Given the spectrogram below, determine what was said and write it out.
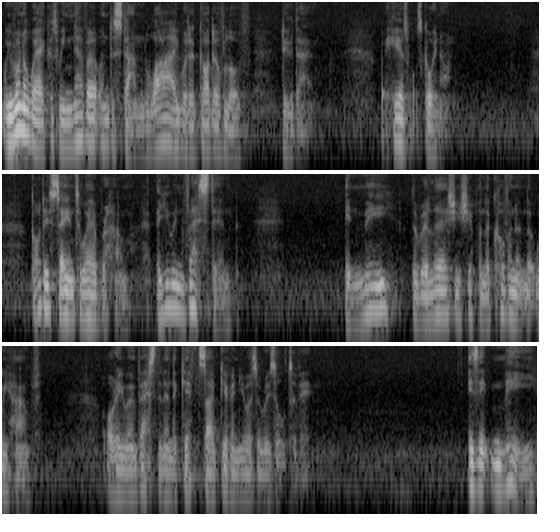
We run away because we never understand why would a God of love do that. But here's what's going on. God is saying to Abraham, Are you investing in me the relationship and the covenant that we have? Or are you invested in the gifts I've given you as a result of it? Is it me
